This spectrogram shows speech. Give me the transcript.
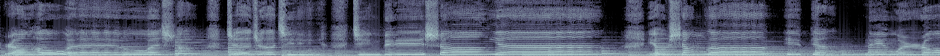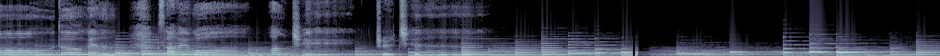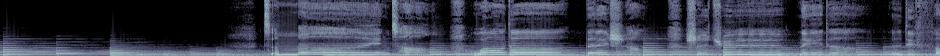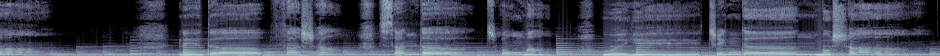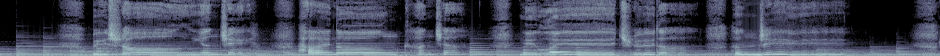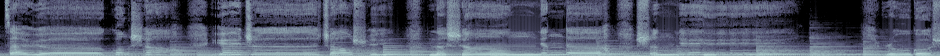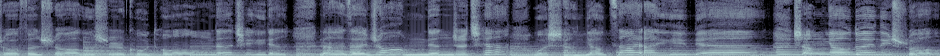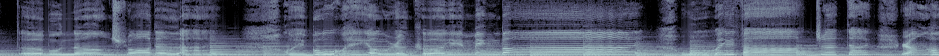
然后微微笑，接着紧紧闭上前。怎么隐藏我的悲伤？失去你的地方，已经跟不上。闭上眼睛。还能看见你离去的痕迹，在月光下一直找寻那想念的身影。果说分手是苦痛的起点，那在终点之前，我想要再爱一遍，想要对你说的不能说的爱，会不会有人可以明白？我会发着呆，然后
